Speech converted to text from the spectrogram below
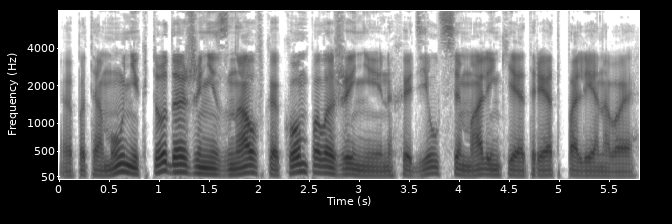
а потому никто даже не знал, в каком положении находился маленький отряд Поленова.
